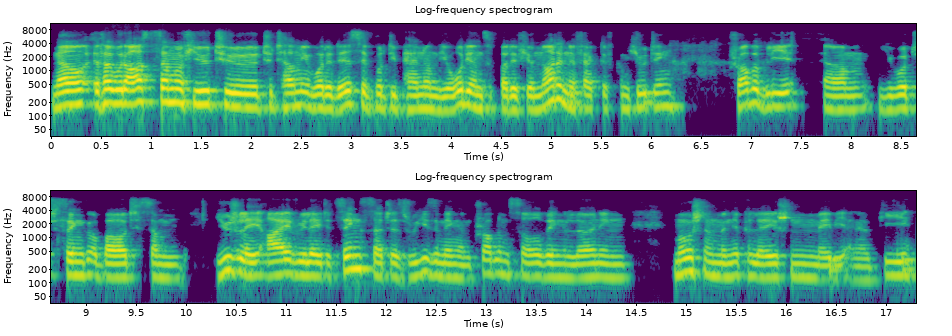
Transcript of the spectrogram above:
Now, if I would ask some of you to, to tell me what it is, it would depend on the audience. But if you're not in affective computing, probably um, you would think about some usually AI related things such as reasoning and problem solving, learning, motion manipulation, maybe NLP,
